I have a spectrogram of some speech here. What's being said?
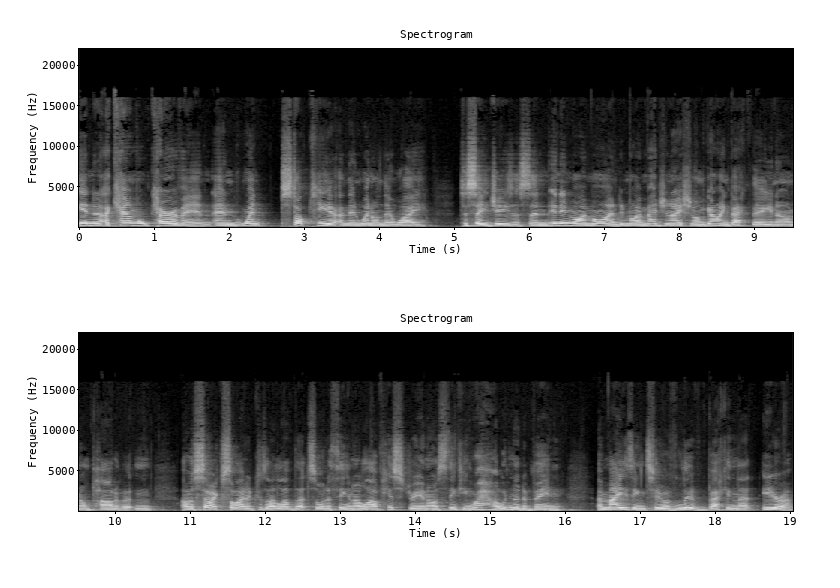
in a camel caravan and went, stopped here, and then went on their way to see Jesus. And, and in my mind, in my imagination, I'm going back there, you know, and I'm part of it. And I was so excited because I love that sort of thing and I love history. And I was thinking, wow, wouldn't it have been amazing to have lived back in that era?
